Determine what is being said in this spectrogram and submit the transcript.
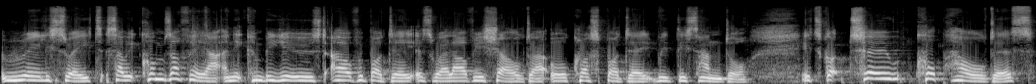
really sweet. So it comes off here and it can be used over body as well, over your shoulder or cross body with this handle. It's got two cup holders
